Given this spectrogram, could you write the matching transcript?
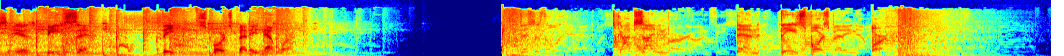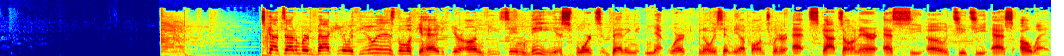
This is VSIN, the Sports Betting Network. This is the look ahead with Scott Seidenberg on VSIN, the Sports Betting Network. Scott Seidenberg back here with you. It is the look ahead here on VSIN, the Sports Betting Network. You can always hit me up on Twitter at Scott's On Air, S C O T T S O N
